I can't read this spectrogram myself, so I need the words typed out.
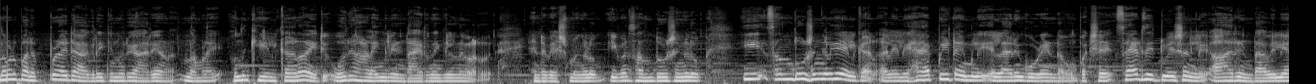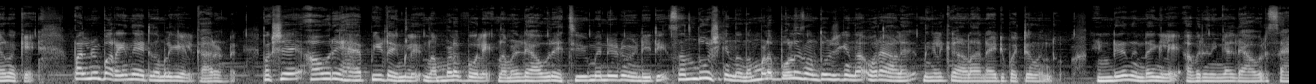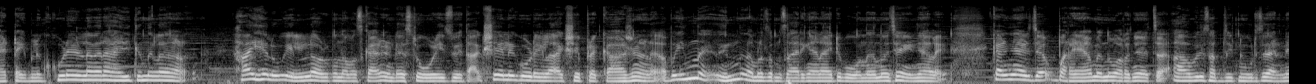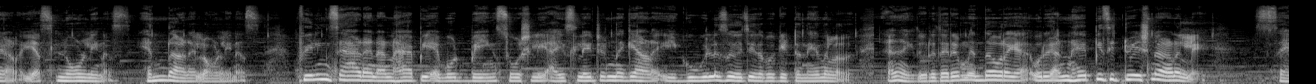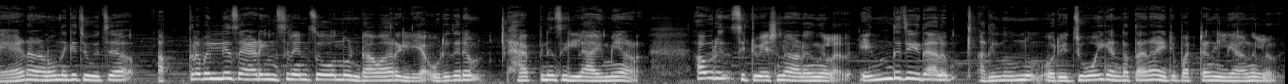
നമ്മൾ പലപ്പോഴായിട്ട് ആഗ്രഹിക്കുന്ന ഒരു കാര്യമാണ്. നമ്മളെ ഒന്ന് കേൾക്കാനായിട്ട് ഒരാളെങ്കിലും ഉണ്ടായിരുന്നെങ്കിൽ എന്നുള്ളത്. എന്റെ വിഷമങ്ങളും ഈവൻ സന്തോഷങ്ങളും. ഈ സന്തോഷങ്ങൾ കേൾക്കാൻ അല്ലെങ്കിൽ ഹാപ്പി ടൈമിൽ എല്ലാവരും കൂടെ ഉണ്ടാവും. പക്ഷേ സാഡ് സിറ്റുവേഷനിൽ ആരും ഉണ്ടാവില്ല എന്നൊക്കെ പലരും പറയുന്നതായിട്ട് നമ്മൾ കേൾക്കാറുണ്ട്. പക്ഷേ ആ ഒരു ഹാപ്പി ടൈമിൽ നമ്മളെപ്പോലെ നമ്മളുടെ ആ ഒരു അച്ചീവ്മെന്റിന് വേണ്ടിയിട്ട് സന്തോഷിക്കുന്ന നമ്മളെപ്പോലെ സന്തോഷിക്കുന്ന ഒരാൾ നിങ്ങൾക്ക് കാണാനായിട്ട് പറ്റുന്നുണ്ടോ? ഉണ്ട് എന്നുണ്ടെങ്കിൽ അവർ നിങ്ങളുടെ ആ ഒരു സാഡ് ടൈമിലും കൂടെയുള്ളവരായിരിക്കും എന്നുള്ളതാണ്. ഹായ് ഹലോ എല്ലാവർക്കും നമസ്കാരം. ഉണ്ട് സ്റ്റോറീസ് വിത്ത് അക്ഷയിൽ കൂടെയുള്ള അക്ഷയ് പ്രകാശനാണ്. അപ്പോൾ ഇന്ന് ഇന്ന് നമ്മൾ സംസാരിക്കാനായിട്ട് പോകുന്നതെന്ന് വെച്ച് കഴിഞ്ഞാൽ കഴിഞ്ഞ ആഴ്ച പറയാമെന്ന് പറഞ്ഞു വെച്ച ആ ഒരു സബ്ജക്റ്റിനെ കുറിച്ച് തന്നെയാണ്. യെസ് ലോൺലിനെസ് എന്താണ് loneliness feeling sad and unhappy about being socially isolated എന്നൊക്കെയാണ് ഈ ഗൂഗിളിൽ സെർച്ച് ചെയ്തപ്പോൾ കിട്ടുന്നതെന്നുള്ളത്. ഇതൊരു തരം എന്താ പറയുക ഒരു അൺഹാപ്പി സിറ്റുവേഷൻ ആണല്ലേ? സാഡ് ആണോ എന്നൊക്കെ ചോദിച്ചാൽ അത്ര വലിയ സാഡ് ഇൻസിഡൻസോ ഒന്നും ഉണ്ടാവാറില്ല. ഒരു തരം ഹാപ്പിനെസ് ഇല്ലായ്മയാണ്. ആ ഒരു സിറ്റുവേഷൻ ആണ് എന്നുള്ളത്. എന്ത് ചെയ്താലും അതിൽ നിന്നും ഒരു ജോയ് കണ്ടെത്താനായിട്ട് പറ്റണില്ല എന്നുള്ളത്.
